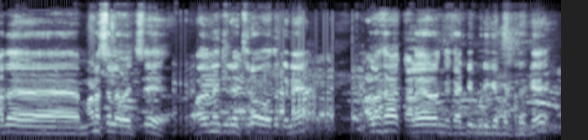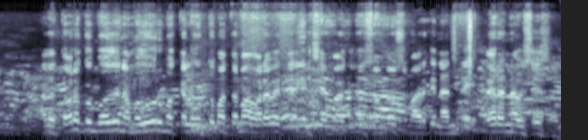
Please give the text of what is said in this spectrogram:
அதை மனசில் வச்சு பதினஞ்சு லட்ச ரூபா ஒதுக்குனேன். அழகாக கலையரங்கு கட்டி பிடிக்கப்பட்டிருக்கு. அதை திறக்கும் போது நம்ம ஊர் மக்கள் ஒட்டுமொத்தமாக வரவேற்ற நிகழ்ச்சியை பார்க்கும்போது சந்தோஷமா இருக்கு. நன்றி. வேற என்ன விசேஷம்?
